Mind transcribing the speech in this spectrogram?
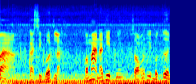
วากับสิเบิดล่ะ ประมาณอาทิตย์นึงสองอาทิตย์บ่เกิน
